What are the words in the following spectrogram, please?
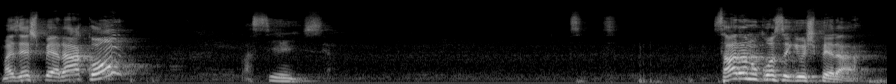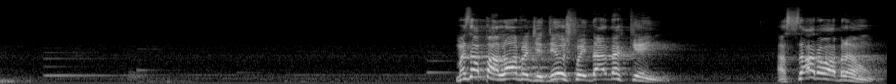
Mas é esperar com paciência. Sara não conseguiu esperar. Mas a palavra de Deus foi dada a quem? A Sara ou a Abraão?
